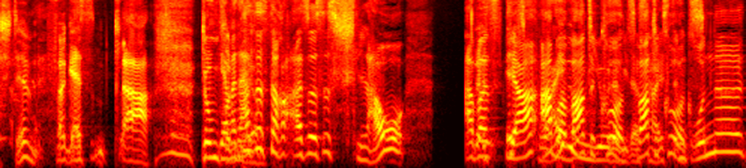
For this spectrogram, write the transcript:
stimmt, vergessen, klar. Dumm Ja, aber das mir. ist doch, also es ist schlau, aber Es- ja, aber warte you, kurz, warte heißt. kurz. Im Grunde,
